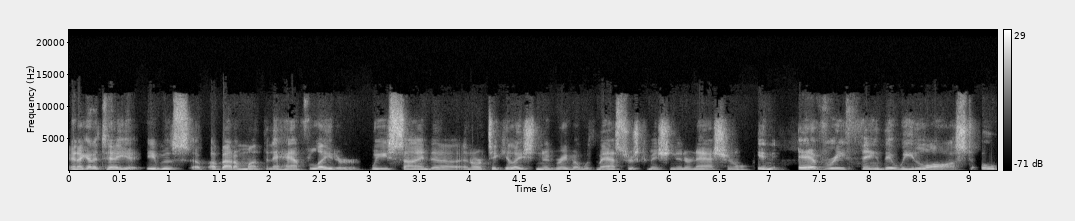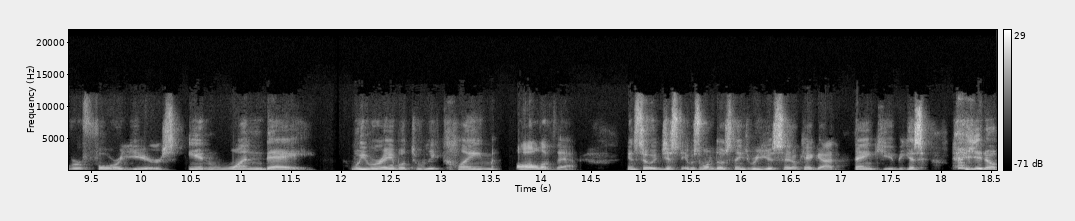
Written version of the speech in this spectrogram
And i got to tell you it was about a month and a half later we signed a, an articulation agreement with masters commission international. In everything that we lost over four years in one day we were able to reclaim all of that. And so it just it was one of those things where you just said, okay, God, thank you. Because you know,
